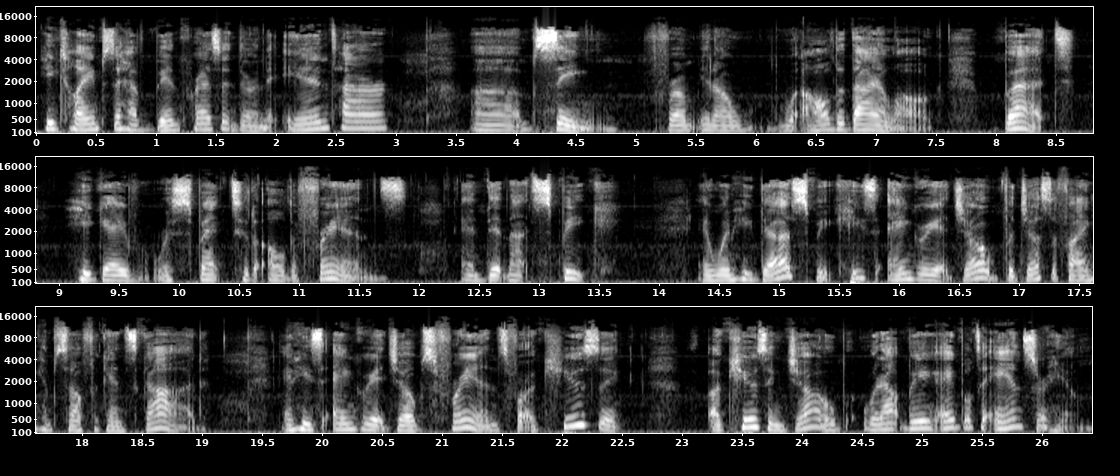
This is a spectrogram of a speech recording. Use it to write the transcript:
he claims to have been present during the entire um, scene, from you know all the dialogue, but he gave respect to the older friends and did not speak and when he does speak, he's angry at Job for justifying himself against God. And he's angry at Job's friends for accusing accusing Job without being able to answer him.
